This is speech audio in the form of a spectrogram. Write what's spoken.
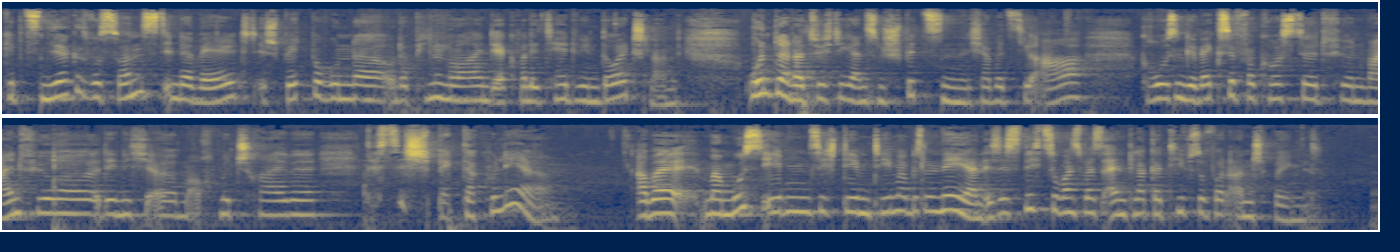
gibt es nirgendwo sonst in der Welt Spätburgunder oder Pinot Noir in der Qualität wie in Deutschland. Und dann natürlich die ganzen Spitzen. Ich habe jetzt die A großen Gewächse verkostet für einen Weinführer, den ich ähm, auch mitschreibe. Das ist spektakulär. Aber man muss eben sich dem Thema ein bisschen nähern. Es ist nicht so was, was einen plakativ sofort anspringt. Ja,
